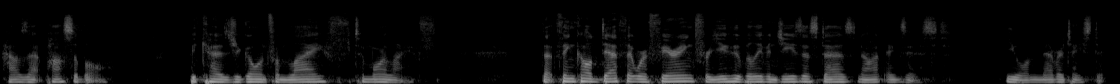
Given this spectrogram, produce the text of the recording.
How's that possible? Because you're going from life to more life. That thing called death that we're fearing for you who believe in Jesus does not exist. You will never taste it.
